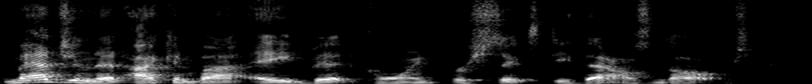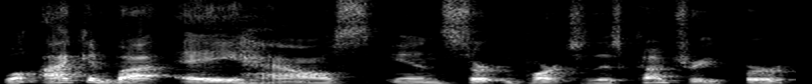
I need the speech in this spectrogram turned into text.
imagine that I can buy a Bitcoin for sixty thousand dollars well, I can buy a house in certain parts of this country for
